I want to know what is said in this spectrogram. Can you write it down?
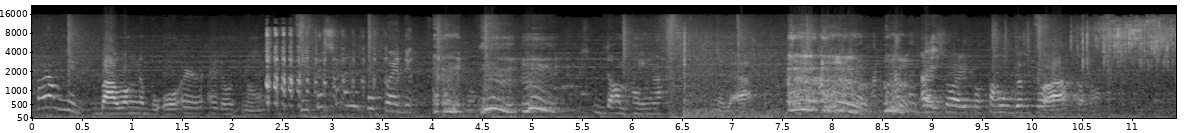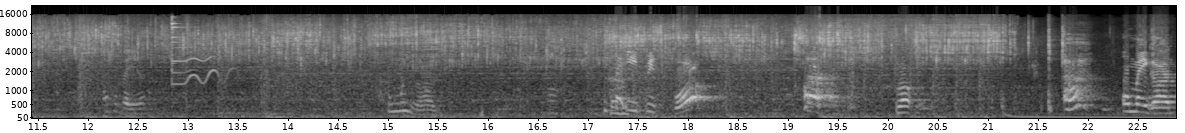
Parang may bawang na buo or I don't know. Tita, saan po pwedeng... Damay nga. Dali ah. Ay, sorry po, pahugas po ah. Ano ba yun? Oh my God. Sa ipis po? Ah! Oh my God.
